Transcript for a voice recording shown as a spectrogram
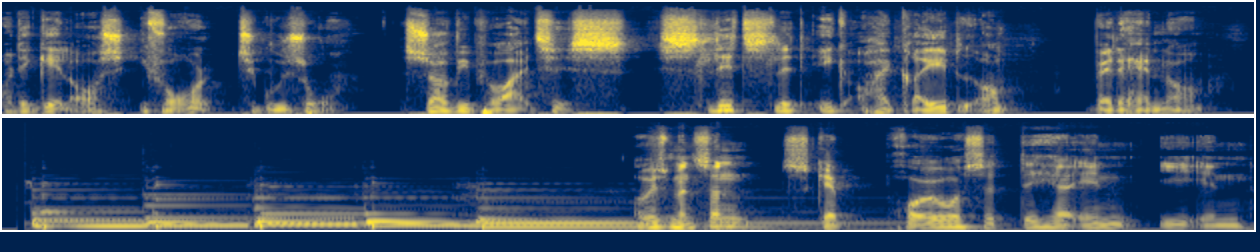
Og det gælder også i forhold til Guds ord. Så er vi på vej til slet, slet ikke at have grebet om, hvad det handler om. Og hvis man sådan skal prøve at sætte det her ind i en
